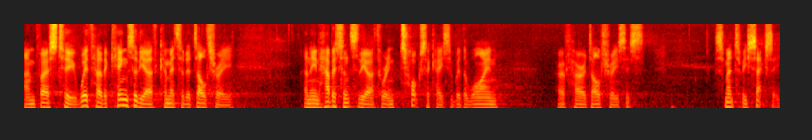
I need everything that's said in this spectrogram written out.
And verse 2 With her, the kings of the earth committed adultery and the inhabitants of the earth were intoxicated with the wine of her adulteries. It's, it's meant to be sexy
